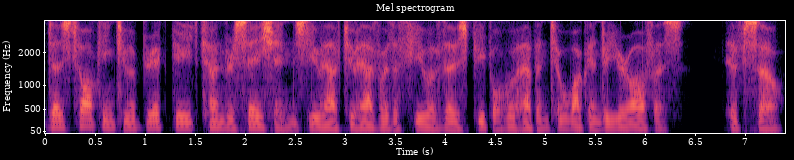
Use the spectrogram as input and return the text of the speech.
Does talking to a brick beat conversations you have to have with a few of those people who happen to walk into your office? If so,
